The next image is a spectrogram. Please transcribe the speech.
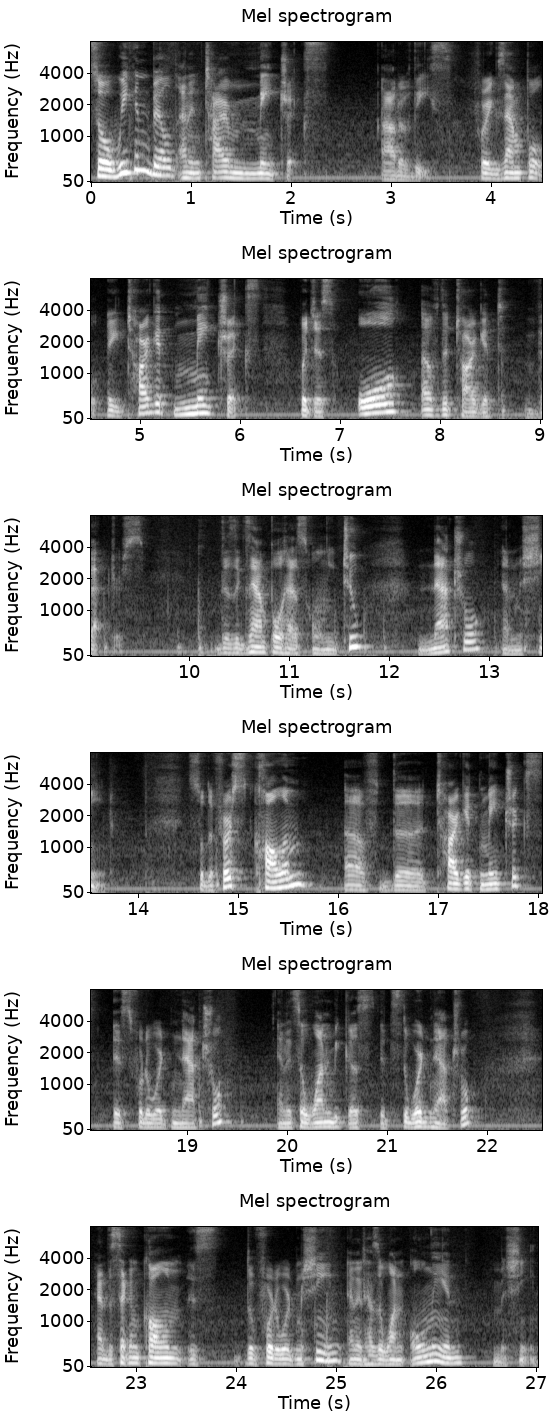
So we can build an entire matrix out of these. For example, a target matrix, which is all of the target vectors. This example has only two, natural and machine. So the first column of the target matrix is for the word natural, and it's a one because it's the word natural. And the second column is the, for the word machine, and it has a one only in machine.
